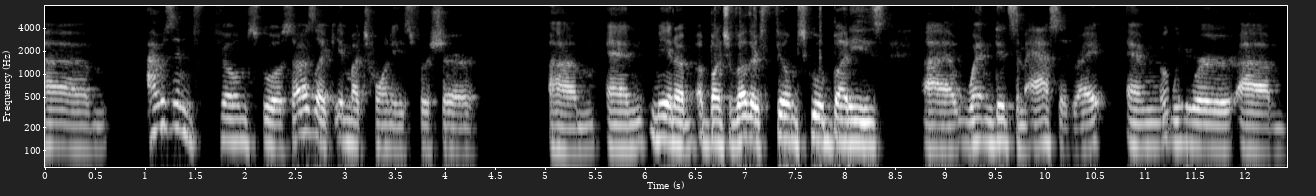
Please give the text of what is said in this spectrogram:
um i was in film school so i was like in my 20s for sure. Um and me and a, a bunch of other film school buddies uh went and did some acid right? And we were um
